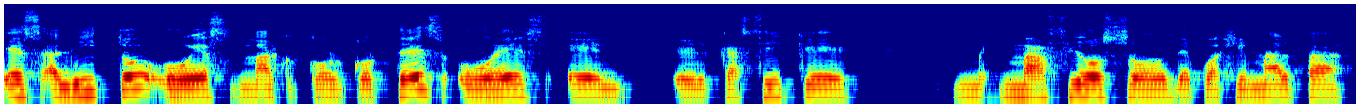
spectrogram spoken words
¿Es Alito o es Marco Cortés o es el, el cacique mafioso de Coajimalpa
